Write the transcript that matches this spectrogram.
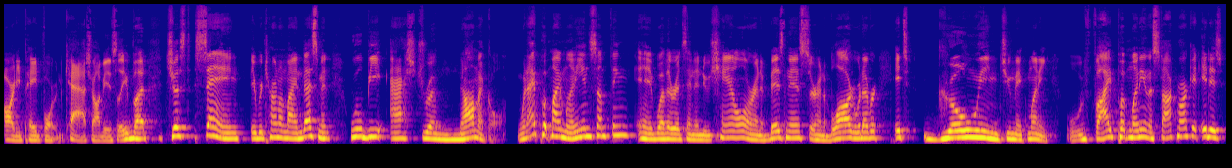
already paid for in cash, obviously, but just saying the return on my investment will be astronomical. When I put my money in something, eh, whether it's in a new channel or in a business or in a blog or whatever, it's going to make money. If I put money in the stock market, it is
